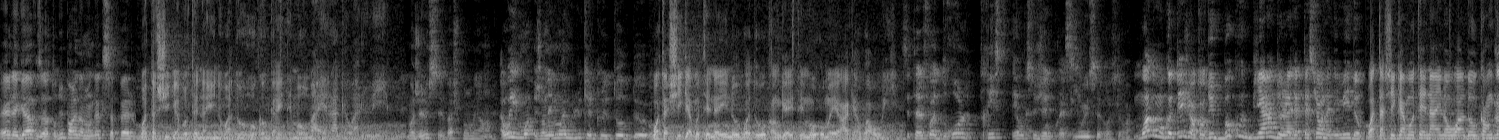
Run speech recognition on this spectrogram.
Eh les gars, vous avez entendu parler d'un manga qui s'appelle... Watashi ga botenai no wado hokongaite mo omaera ga warui. Moi j'ai lu, c'est vachement bien. Hein. Ah oui, moi j'en ai moi-même lu quelques tomes de. Watashi ga motenai no wado kangaite mo omeira ga warui. C'est à la fois drôle, triste et anxiogène presque. Oui, c'est vrai, c'est vrai. Moi, de mon côté, j'ai entendu beaucoup de bien de l'adaptation en animé de Watashi ga motenai no wado kanga...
